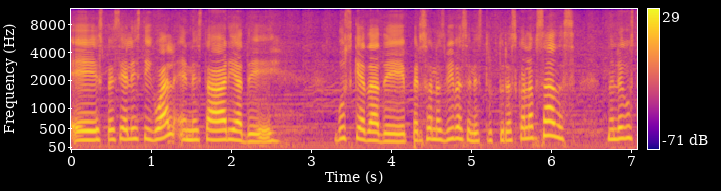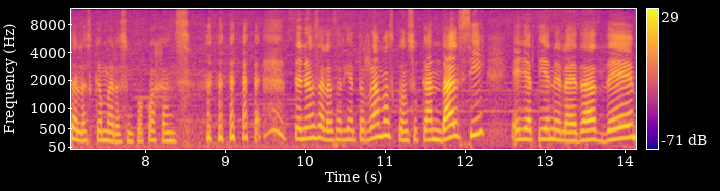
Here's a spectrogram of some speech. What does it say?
eh, especialista igual en esta área de búsqueda de personas vivas en estructuras colapsadas. No le gustan las cámaras un poco a Hans. Tenemos a la sargento Ramos con su Candalsi. Ella tiene la edad de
